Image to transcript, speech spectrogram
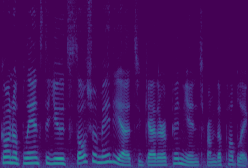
Kono plans to use social media to gather opinions from the public.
